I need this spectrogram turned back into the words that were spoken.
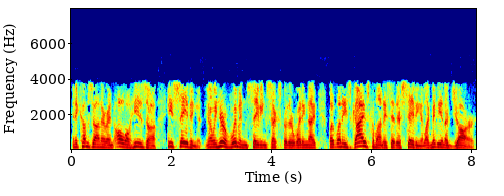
and he comes on there and oh well, he's uh he's saving it. You know, we hear of women saving sex for their wedding night, but when these guys come on, they say they're saving it, like maybe in a jar,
